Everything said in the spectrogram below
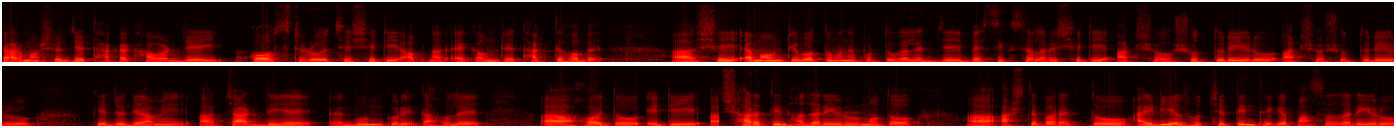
চার মাসের যে থাকা খাওয়ার যেই কস্ট রয়েছে সেটি আপনার অ্যাকাউন্টে থাকতে হবে। সেই অ্যামাউন্টটি বর্তমানে পর্তুগালের যে বেসিক স্যালারি সেটি আটশো সত্তর ইউরো আটশো সত্তর ইউরোকে যদি আমি চার দিয়ে গুণ করি তাহলে হয়তো এটি সাড়ে তিন হাজার ইউরোর মতো আসতে পারে। তো আইডিয়াল হচ্ছে তিন থেকে পাঁচ হাজার ইউরো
